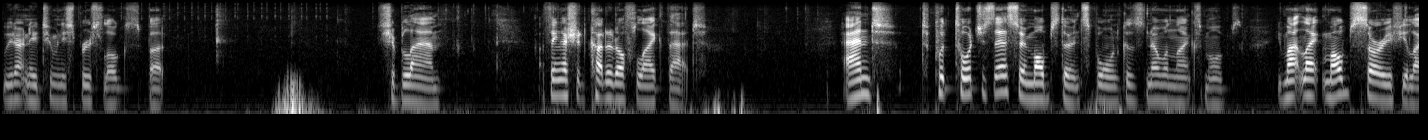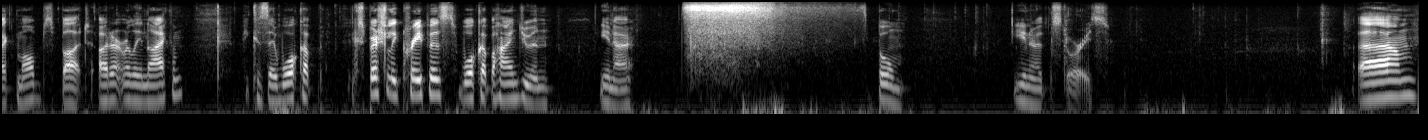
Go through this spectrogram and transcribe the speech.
We don't need too many spruce logs, but... Shablam. I think I should cut it off like that. And to put torches there so mobs don't spawn because no one likes mobs. You might like mobs, sorry if you like mobs, but I don't really like them because they walk up, especially creepers, walk up behind you and, you know, boom. You know the stories. Um,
